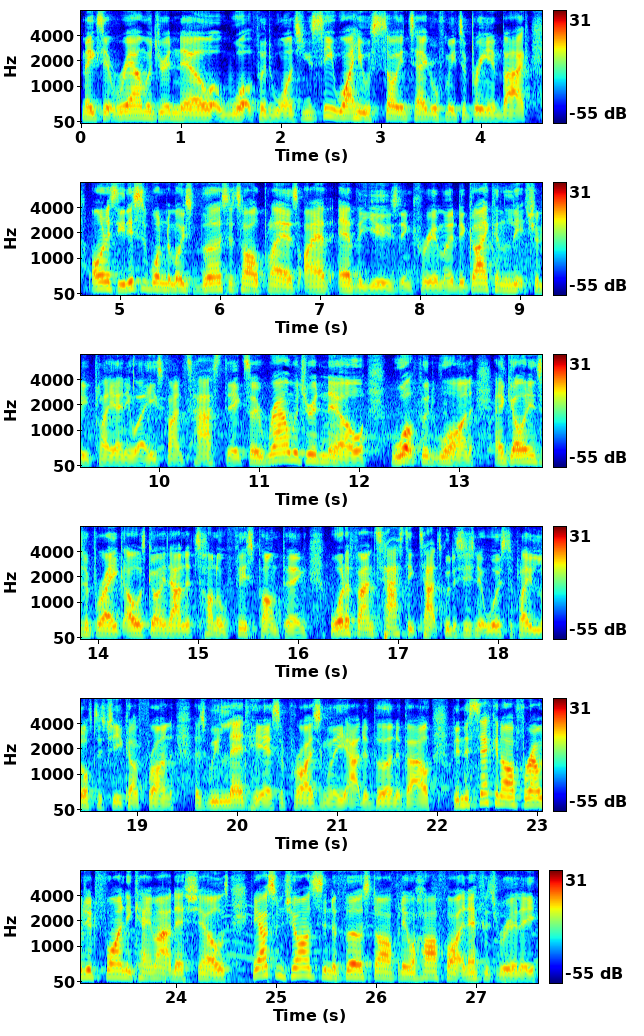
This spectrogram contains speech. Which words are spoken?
makes it Real Madrid nil, Watford 1. So you can see why he was so integral for me to bring him back. Honestly, this is one of the most versatile players I have ever used in career mode. The guy can literally play anywhere. He's fantastic. So Real Madrid nil, Watford 1, and going into the break, I was going down the tunnel fist pumping. What a fantastic tactical decision it was to play Loftus-Cheek up front as we led here, surprisingly, at the Bernabeu. But in the second half, Real Madrid finally came out of their shells. They had some chances in the first half, but they were half-hearted efforts, really,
